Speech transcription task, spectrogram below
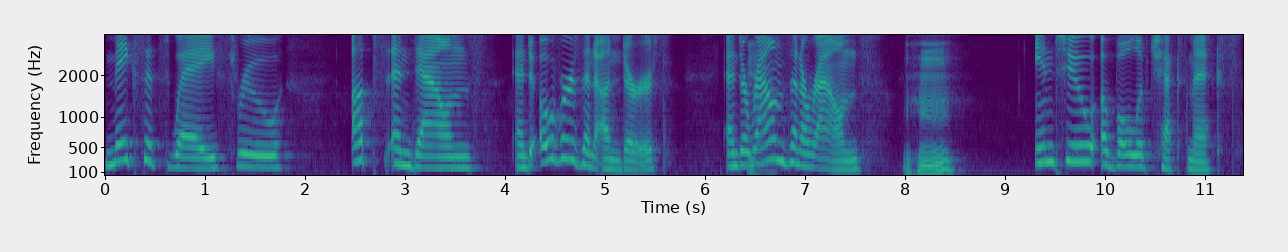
makes its way through ups and downs and overs and unders and arounds and arounds into a bowl of Chex Mix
